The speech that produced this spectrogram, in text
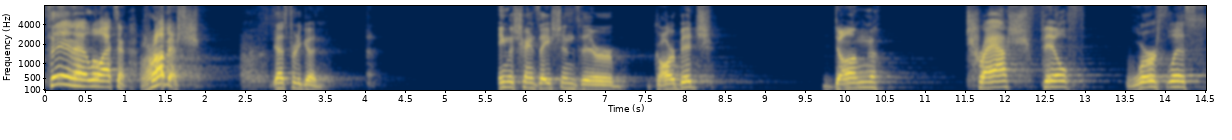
Say in that little accent, rubbish. Yeah, that's pretty good. English translations, they're garbage, dung, trash, filth, worthless,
